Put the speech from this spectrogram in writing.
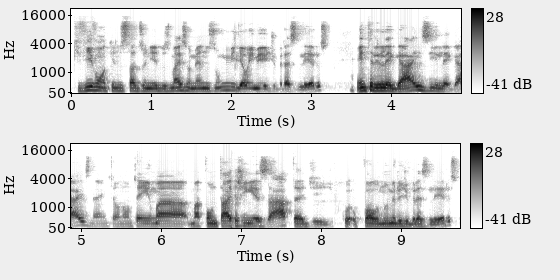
que vivam aqui nos Estados Unidos mais ou menos um milhão e meio de brasileiros, entre legais e ilegais, né? Então não tem uma, uma contagem exata de qual o número de brasileiros.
